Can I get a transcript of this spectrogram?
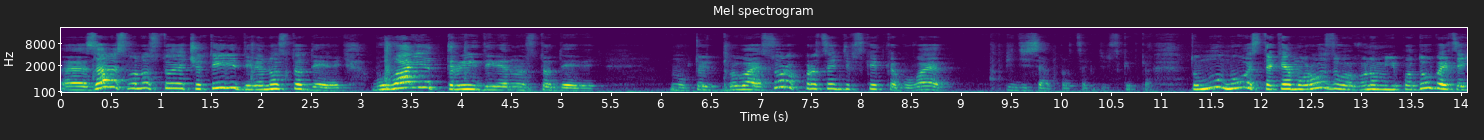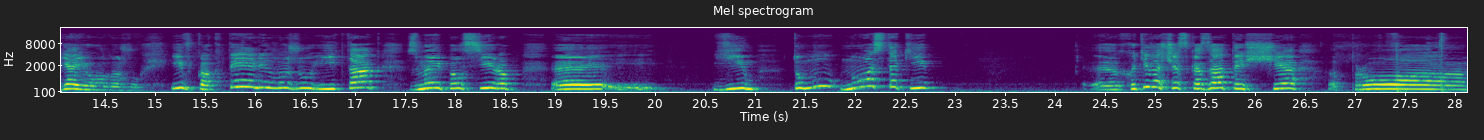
Е, Зараз воно стоїть 4,99. Буває 3,99. Ну, то й буває 40% скидка, буває 50% скидка. Тому ну, ось таке морозиво, воно мені подобається. Я його ложу і в коктейлі ложу, і так з мейпл сироп е, їм. Тому ну, ось такі. Е, Хотіла ще сказати ще про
